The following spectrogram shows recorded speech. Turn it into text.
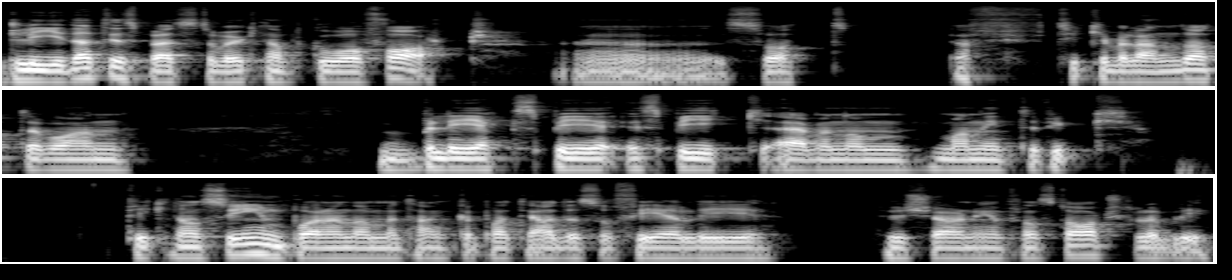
glida till spets. Det var ju knappt gå fart. Uh, så att jag tycker väl ändå att det var en blek spik även om man inte fick, fick någon syn på den då med tanke på att jag hade så fel i hur körningen från start skulle bli.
